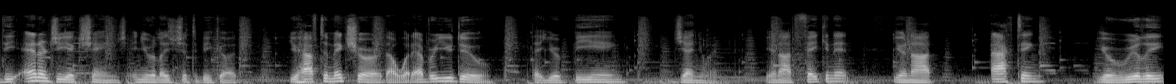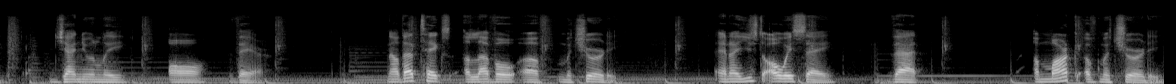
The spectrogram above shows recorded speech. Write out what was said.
the energy exchange in your relationship to be good, you have to make sure that whatever you do, that you're being genuine. You're not faking it, you're not acting, you're really genuinely all there. Now that takes a level of maturity. And I used to always say that a mark of maturity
